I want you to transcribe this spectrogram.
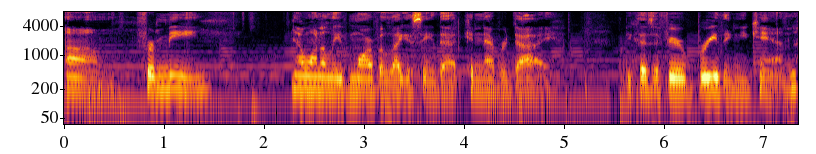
Um, for me, I want to leave more of a legacy that can never die. Because if you're breathing, you can.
